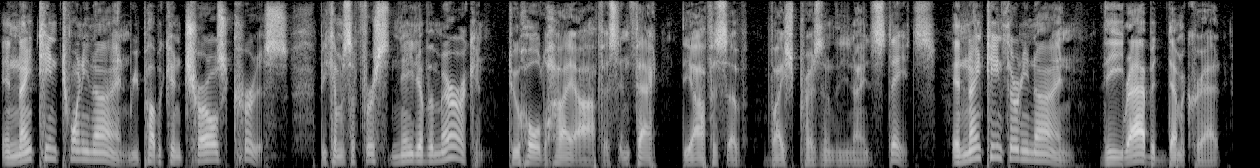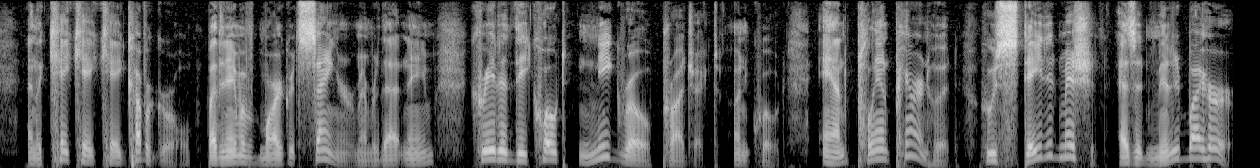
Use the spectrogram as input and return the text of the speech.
In 1929, Republican Charles Curtis becomes the first Native American to hold high office, in fact, the office of Vice President of the United States. In 1939, the rabid Democrat and the KKK cover girl by the name of Margaret Sanger, remember that name, created the quote Negro Project, unquote, and Planned Parenthood, whose stated mission, as admitted by her,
